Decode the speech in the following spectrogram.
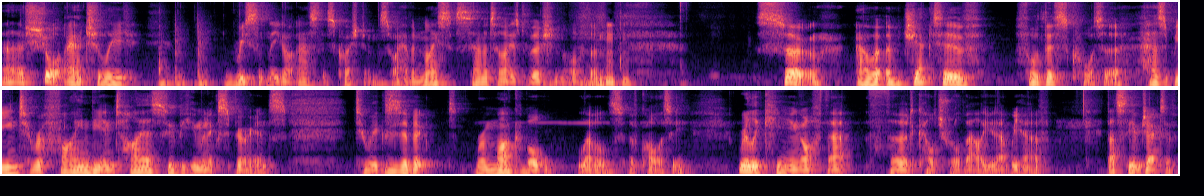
Uh, sure. I actually recently got asked this question, so I have a nice sanitized version of them. so, our objective for this quarter has been to refine the entire superhuman experience to exhibit remarkable levels of quality, really keying off that third cultural value that we have. That's the objective.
